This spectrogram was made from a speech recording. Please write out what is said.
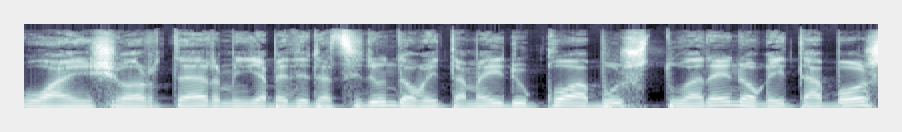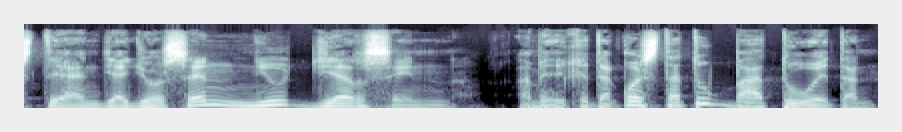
Wine Shorter mila bederatzerun hogeita mairuko abustuaren hogeita bostean jaio zen New Jerseyn, Ameriketako estatu batuetan.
